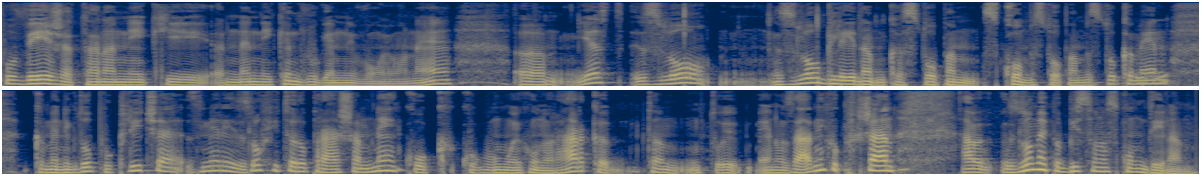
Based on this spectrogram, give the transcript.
povežete na, neki, na nekem drugem nivoju. Ne? Uh, Um, jaz zelo, zelo gledam, ko stopam, s kom stopam. Zato, ko me, ko me nekdo pokliče, zmeraj zelo hitro vprašam, ne koliko bo moj honorar, tam, to je eno zadnjih vprašanj, ampak zelo me pa bistveno s kom delam.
